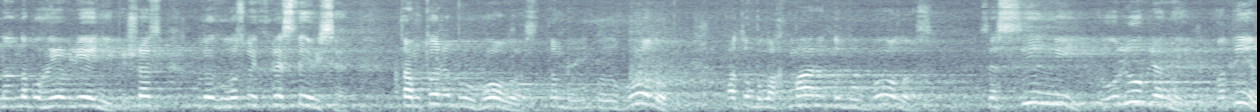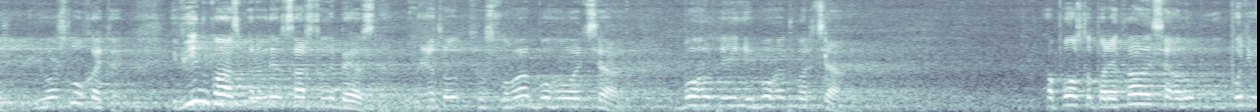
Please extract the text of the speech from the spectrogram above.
на, на Богоявленні. Під час, коли Господь хрестився, там теж був голос, там був голуб, а то була хмара, то був голос. Це сильний, улюблений, один, його слухайте. І Він вас приведе в Царство Небесне. Це слова Бога Отця, Бога і Бога Творця. Апостоли перекалися, але потім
